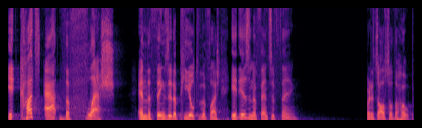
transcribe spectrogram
It cuts at the flesh and the things that appeal to the flesh. It is an offensive thing, but it's also the hope.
